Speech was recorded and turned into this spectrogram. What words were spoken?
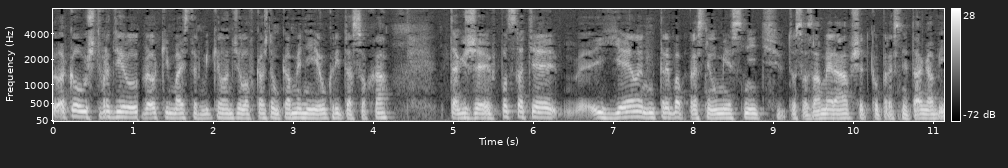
Ako už tvrdil veľký majster Michelangelo, v každom kameni je ukrytá socha. Takže v podstate je len treba presne umiestniť, to sa zamerá všetko presne tak, aby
